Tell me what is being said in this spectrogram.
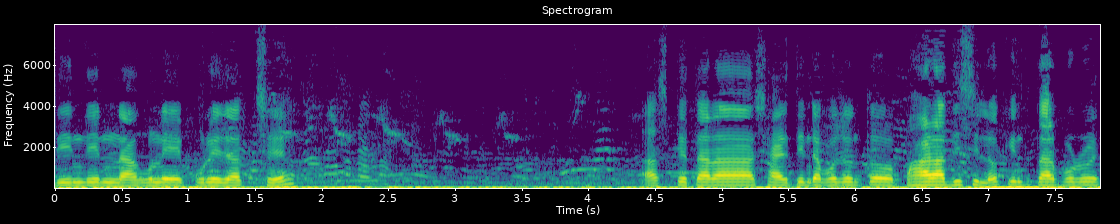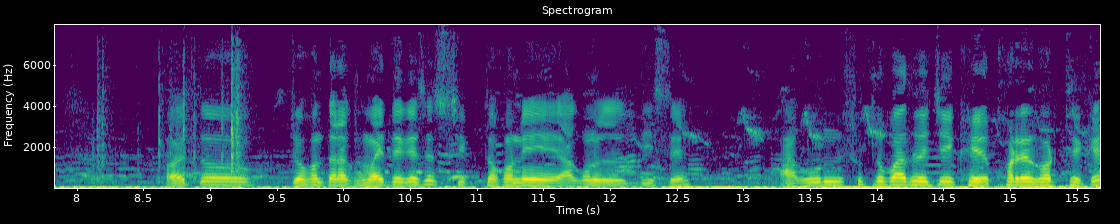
দিন দিন আগুনে পুড়ে যাচ্ছে। আজকে তারা সাড়ে তিনটা পর্যন্ত পাহারা দিছিল, কিন্তু তারপরে হয়তো যখন তারা ঘুমাইতে গেছে ঠিক তখনই আগুন দিছে। আগুন সূত্রপাত হয়েছে খড়ের ঘর থেকে।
